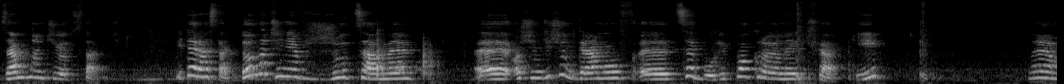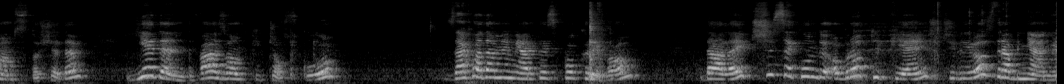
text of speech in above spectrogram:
zamknąć i odstawić. I teraz tak, do naczynia wrzucamy 80 gramów e, cebuli pokrojonej w ćwiartki. No ja mam 107. 1-2 ząbki czosnku. Zakładamy miarkę z pokrywą. Dalej 3 sekundy obroty 5, czyli rozdrabnianie.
